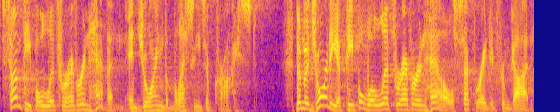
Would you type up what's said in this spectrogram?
Some people live forever in heaven, enjoying the blessings of Christ. The majority of people will live forever in hell, separated from God,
